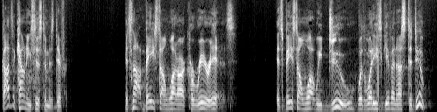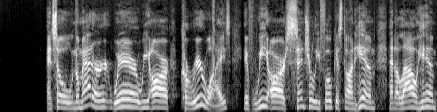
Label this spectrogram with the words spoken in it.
God's accounting system is different. It's not based on what our career is, it's based on what we do with what He's given us to do. And so, no matter where we are career wise, if we are centrally focused on Him and allow Him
